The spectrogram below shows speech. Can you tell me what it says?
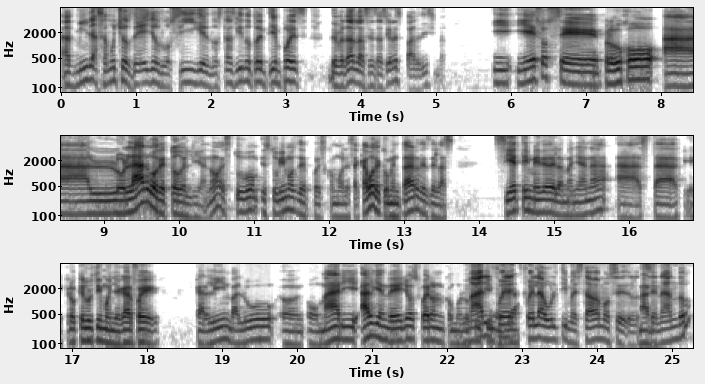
admiras a muchos de ellos, los sigues, los estás viendo todo el tiempo, es de verdad la sensación es padrísima. Y, eso se produjo a lo largo de todo el día, ¿no? Estuvo, estuvimos de, pues, como les acabo de comentar, desde las siete y media de la mañana hasta, creo que el último en llegar fue Carlín, Balú o, Mari, alguien de ellos fueron como los Mari fue, fue la última, estábamos eh, cenando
